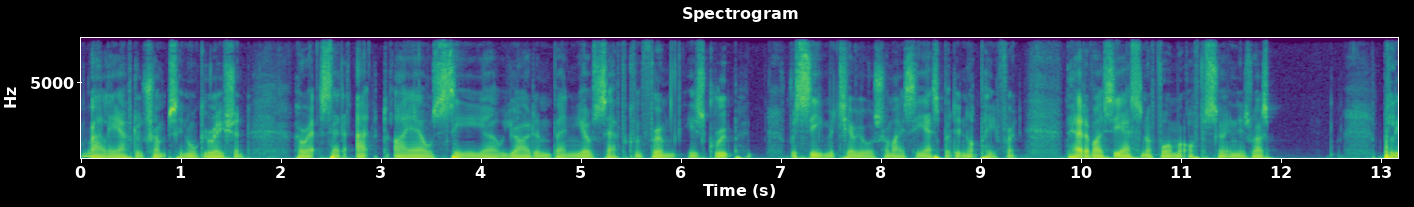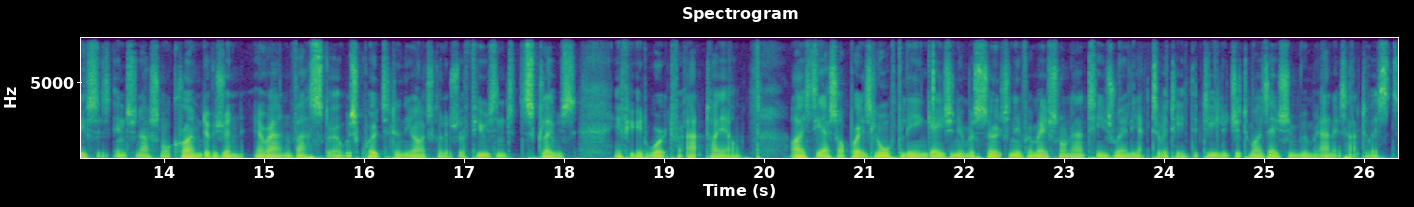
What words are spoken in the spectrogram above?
rally after Trump's inauguration. Haaretz said ACT IL CEO Yarden Ben Yosef confirmed his group received materials from ICS but did not pay for it. The head of ICS and a former officer in Israel's Police's International Crime Division, Eran Vasker, was quoted in the article as refusing to disclose if he had worked for ACT-IL. ICS operates lawfully engaging in research and information on anti-Israeli activity, the delegitimization movement and its activists,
